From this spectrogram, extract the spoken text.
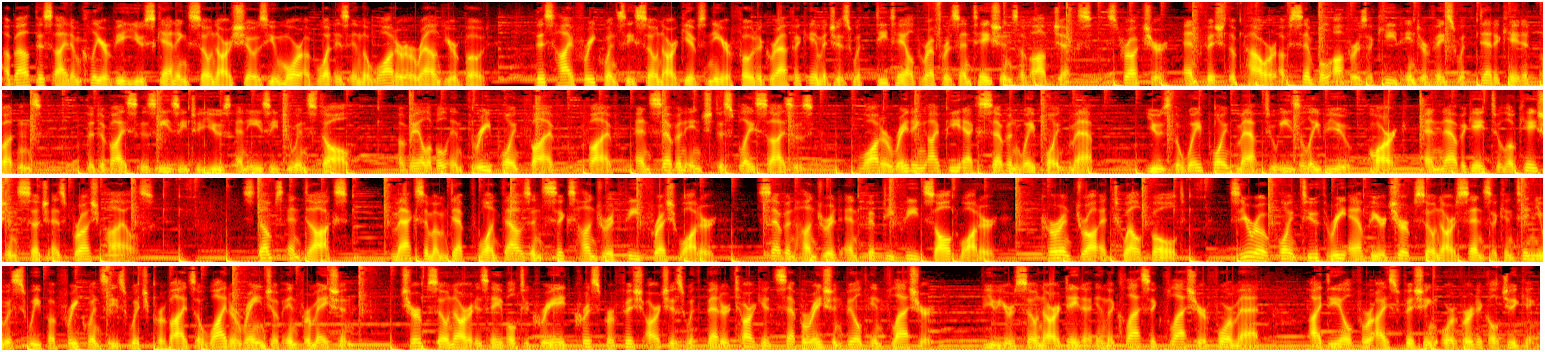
About this item Clear VU scanning sonar shows you more of what is in the water around your boat. This high-frequency sonar gives near photographic images with detailed representations of objects, structure, and fish. The power of Simple offers a keyed interface with dedicated buttons. The device is easy to use and easy to install, available in 3.5, 5, and 7-inch display sizes, water rating IPX7 waypoint map, use the waypoint map to easily view, mark, and navigate to locations such as brush piles. Stumps and docks, maximum depth 1600 feet freshwater, 750 feet saltwater, current draw at 12 volt, 0.23 ampere chirp sonar sends a continuous sweep of frequencies which provides a wider range of information. Chirp sonar is able to create crisper fish arches with better target separation built in flasher, view your sonar data in the classic flasher format, ideal for ice fishing or vertical jigging.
